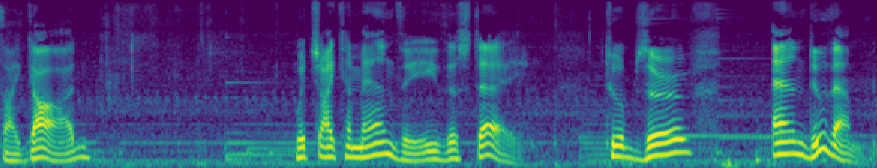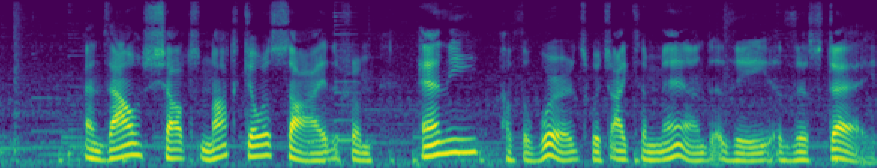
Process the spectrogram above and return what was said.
thy God, which I command thee this day, to observe and do them, and thou shalt not go aside from any of the words which I command thee this day,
